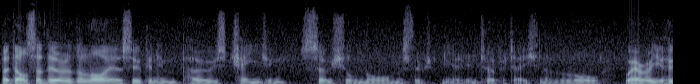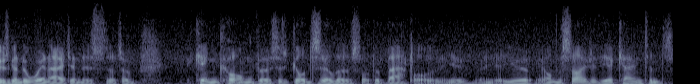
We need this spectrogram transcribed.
but also, there are the lawyers who can impose changing social norms through you know, interpretation of the law. Where are you? Who's going to win out in this sort of King Kong versus Godzilla sort of battle? Are you, are you on the side of the accountants?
